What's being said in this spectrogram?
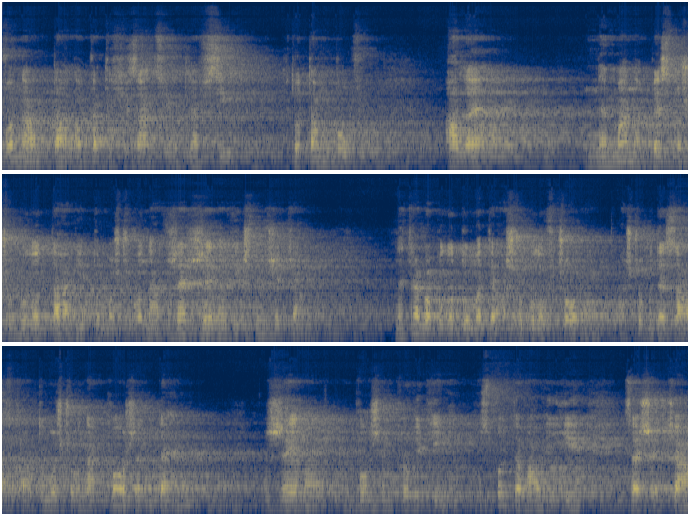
вона дала катехізацію для всіх, хто там був. Але нема написано, що було далі, тому що вона вже жила вічним життям. Не треба було думати, а що було вчора, а що буде завтра, тому що вона кожен день жила Божим провидінням. Господь давав їй це життя.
